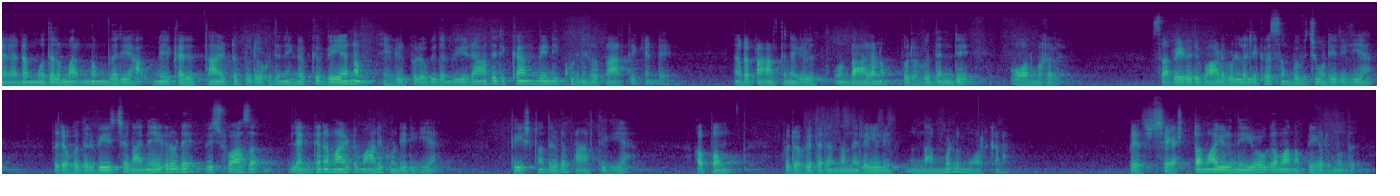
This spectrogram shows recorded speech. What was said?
ജനനം മുതൽ മരണം വരെ ആത്മീയ കരുത്തായിട്ട് പുരോഹിതൻ നിങ്ങൾക്ക് വേണം എങ്കിൽ പുരോഹിതൻ വീഴാതിരിക്കാൻ വേണ്ടി കൂടി നിങ്ങൾ പ്രാർത്ഥിക്കണ്ടേ. നിങ്ങളുടെ പ്രാർത്ഥനകൾ ഉണ്ടാകണം പുരോഹിതന്റെ ഓർമ്മകൾ. സഭയിൽ ഒരുപാട് വിള്ളലുകൾ സംഭവിച്ചുകൊണ്ടിരിക്കുക. പുരോഹിതർ വീഴ്ചകൾ അനേകരുടെ വിശ്വാസ ലംഘനമായിട്ട് മാറിക്കൊണ്ടിരിക്കുക. തീഷ്ണതയോടെ പ്രാർത്ഥിക്കുക. ഒപ്പം പുരോഹിതരെന്ന നിലയിൽ നമ്മളും ഓർക്കണം. ശ്രേഷ്ഠമായൊരു നിയോഗമാണ് നാം പേറുന്നത്.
